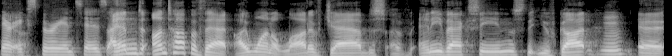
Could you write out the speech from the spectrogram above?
their experiences. I, And on top of that, I want a lot of jabs of any vaccines that you've got Mm-hmm. uh,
